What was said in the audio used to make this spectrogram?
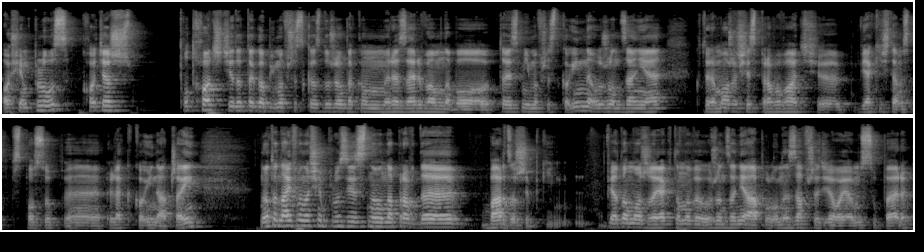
8 Plus, chociaż podchodźcie do tego mimo wszystko z dużą taką rezerwą, no bo to jest mimo wszystko inne urządzenie, które może się sprawować e, w jakiś tam sp- sposób e, lekko inaczej. No ten iPhone 8 Plus jest no naprawdę bardzo szybki. Wiadomo, że jak to nowe urządzenia Apple, one zawsze działają super,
